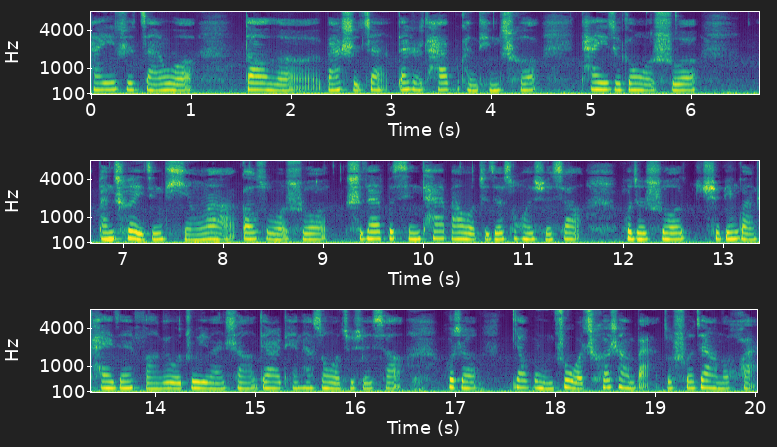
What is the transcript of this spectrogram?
他一直载我到了巴士站，但是他不肯停车，他一直跟我说班车已经停了，告诉我说实在不行，他把我直接送回学校，或者说去宾馆开一间房给我住一晚上，第二天他送我去学校，或者要不你住我车上吧，就说这样的话。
